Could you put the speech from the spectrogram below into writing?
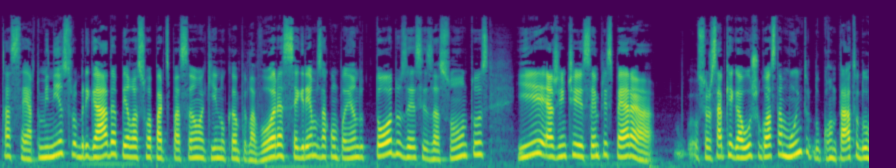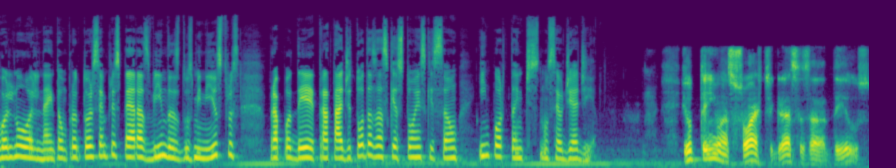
Tá certo. Ministro, obrigada pela sua participação aqui no Campo e Lavoura. Seguiremos acompanhando todos esses assuntos e a gente sempre espera o senhor sabe que gaúcho gosta muito do contato do olho no olho, né? Então o produtor sempre espera as vindas dos ministros para poder tratar de todas as questões que são importantes no seu dia a dia. Eu tenho a sorte, graças a Deus,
